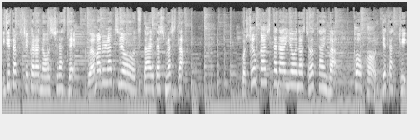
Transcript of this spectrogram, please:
伊勢タクシーからのお知らせ「くわまるラジオ」をお伝えいたしました。ご紹介した内容の詳細は広報伊手崎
